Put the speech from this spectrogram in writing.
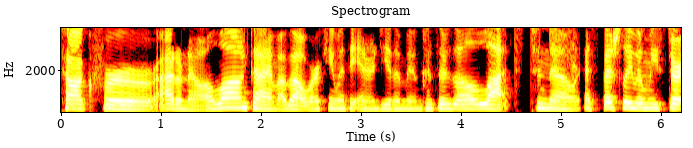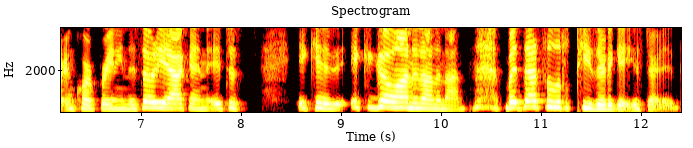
talk for, I don't know, a long time about working with the energy of the moon because there's a lot to know, especially when we start incorporating the zodiac and it just, it could it could go on and on and on. But that's a little teaser to get you started.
